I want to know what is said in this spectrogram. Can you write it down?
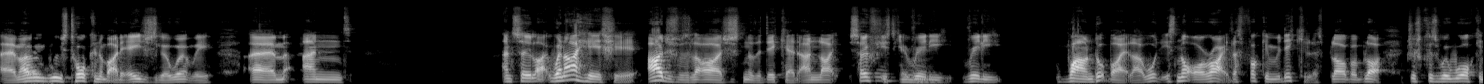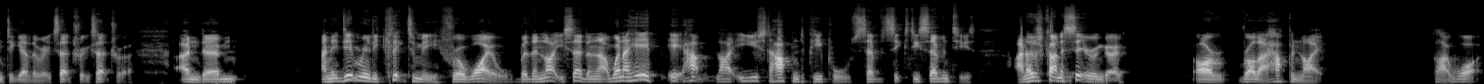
Um, I mean, we was talking about it ages ago, weren't we? Um, and and so like when I hear shit, I just was like, oh, it's just another dickhead. And like Sophie used to get really, really wound up by it. Like, what? It's not all right. That's fucking ridiculous. Blah blah blah. Just because we're walking together, etc. etc. And um, and it didn't really click to me for a while. But then, like you said, and like, when I hear it happen, like it used to happen to people sev- 60s, 70s, and I just kind of sit here and go, "Oh, rather that happened like, like what?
